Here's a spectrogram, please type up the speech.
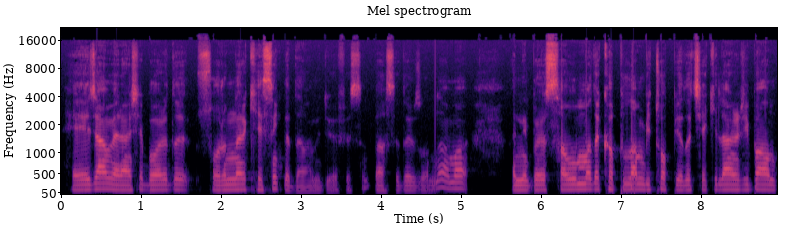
heyecan veren şey bu arada sorunları kesinlikle devam ediyor Efes'in. Bahsederiz onunla ama hani böyle savunmada kapılan bir top ya da çekilen rebound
